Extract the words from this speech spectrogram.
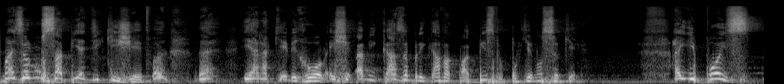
mas eu não sabia de que jeito, né? e era aquele rolo, aí chegava em casa, brigava com a bispa, porque não sei o quê, aí depois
